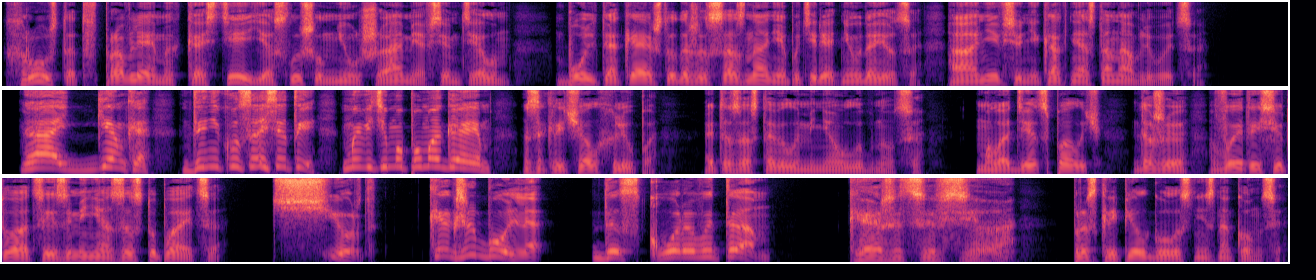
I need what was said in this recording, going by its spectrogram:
Хруст от вправляемых костей я слышал не ушами, а всем телом. Боль такая, что даже сознание потерять не удается, а они все никак не останавливаются. «Ай, Генка, да не кусайся ты, мы ведь ему помогаем!» — закричал Хлюпа. Это заставило меня улыбнуться. «Молодец, Палыч, даже в этой ситуации за меня заступается». «Черт, как же больно! Да скоро вы там!» «Кажется, все», — проскрипел голос незнакомца.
